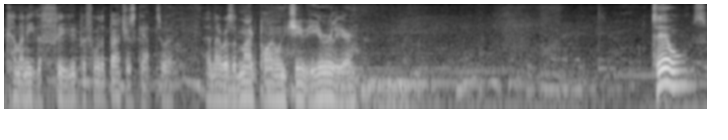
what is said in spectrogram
come and eat the food before the badgers get to it. And there was a magpie on duty earlier. Tills.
